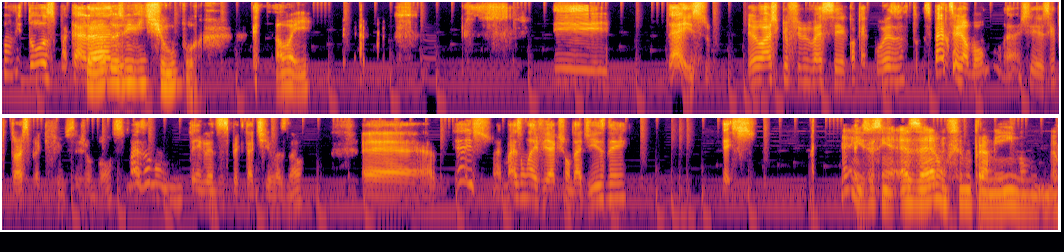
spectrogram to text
duvidoso pra caralho. 2021, pô. Calma aí. E é isso. Eu acho que o filme vai ser qualquer coisa. Espero que seja bom. Né? A gente sempre torce para que filmes sejam bons, mas eu não não tenho grandes expectativas, não. É... e é isso. É mais um live action da Disney. É isso. É isso, assim, é zero um filme pra mim. Não, eu,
